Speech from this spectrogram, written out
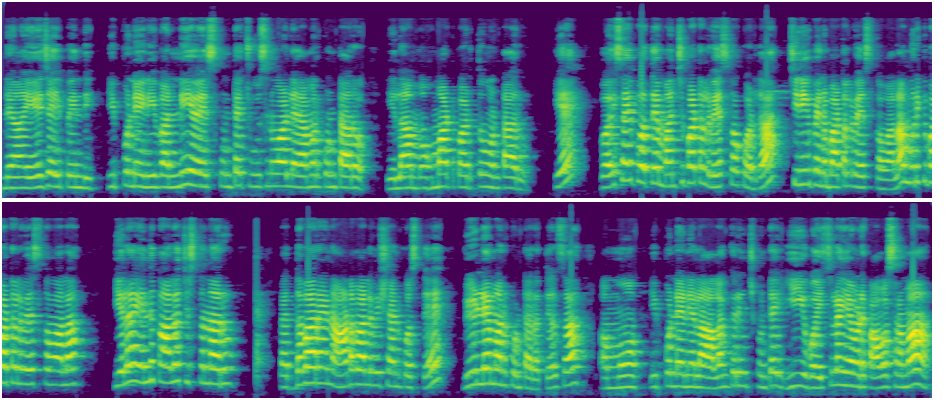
నా ఏజ్ అయిపోయింది. ఇప్పుడు నేను ఇవన్నీ వేసుకుంటే చూసిన వాళ్ళు ఏమనుకుంటారో? ఇలా మొహమాట పడుతూ ఉంటారు. ఏ? వయసు అయిపోతే మంచి బట్టలు వేసుకోకూడదా? చినిగిపోయిన బట్టలు వేసుకోవాలా? మురికి బట్టలు వేసుకోవాలా? ఇలా ఎందుకు ఆలోచిస్తున్నారు? పెద్దవారైన ఆడవాళ్ళ విషయానికి వస్తే వీళ్ళేమనుకుంటారో తెలుసా? అమ్మో ఇప్పుడు నేను ఇలా అలంకరించుకుంటే ఈ వయసులో ఎవడికి అవసరమా?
